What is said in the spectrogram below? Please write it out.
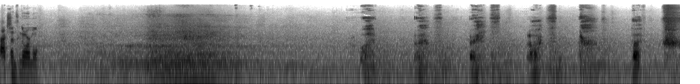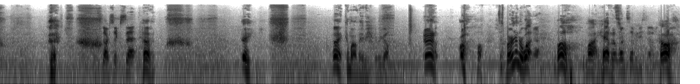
Action. That's normal. This is our sixth set. Hey. All right, come on, baby. Here we go. Oh, is this burning or what? Yeah. Oh, my I'm at heavens. 177. Oh,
